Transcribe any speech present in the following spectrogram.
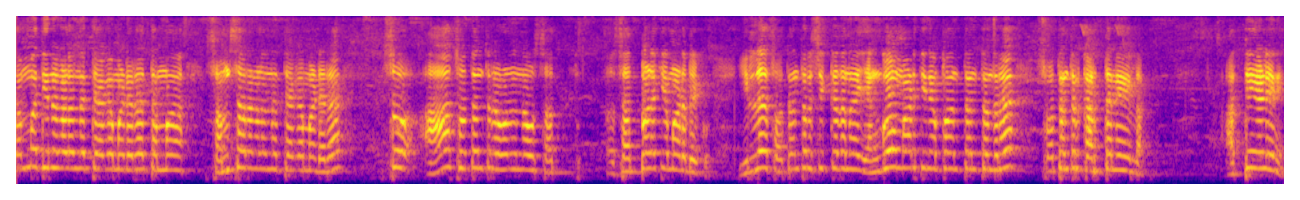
ತಮ್ಮ ದಿನಗಳನ್ನು ತ್ಯಾಗ ಮಾಡ್ಯಾರ, ತಮ್ಮ ಸಂಸಾರಗಳನ್ನು ತ್ಯಾಗ ಮಾಡ್ಯಾರ. ಸೊ ಆ ಸ್ವತಂತ್ರವನ್ನು ನಾವು ಸದ್, ಸದ್ಬಳಕೆ ಮಾಡಬೇಕು. ಇಲ್ಲ ಸ್ವತಂತ್ರ ಸಿಕ್ಕದ ನಾ ಹೆಂಗೋ ಮಾಡ್ತೀನಪ್ಪ ಅಂತಂತಂದ್ರೆ ಸ್ವತಂತ್ರಕ್ಕೆ ಅರ್ಥನೇ ಇಲ್ಲ. ಅದೇ ಹೇಳೀನಿ,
